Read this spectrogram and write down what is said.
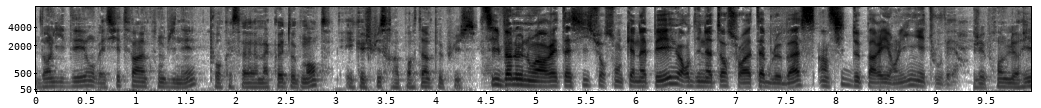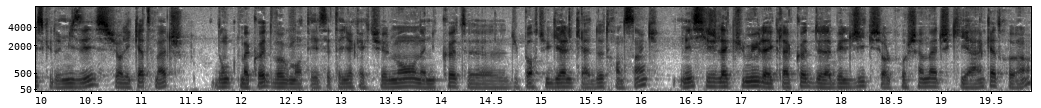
Dans l'idée, on va essayer de faire un combiné pour que ça, ma cote augmente et que je puisse rapporter un peu plus. Sylvain Lenoir est assis sur son canapé, ordinateur sur la table basse. Un site de paris en ligne est ouvert. Je vais prendre le risque de miser sur les quatre matchs. Donc ma cote va augmenter. C'est-à-dire qu'actuellement, on a une cote euh, du Portugal qui est à 2,35. Mais si je l'accumule avec la cote de la Belgique sur le prochain match qui est à 1,80,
